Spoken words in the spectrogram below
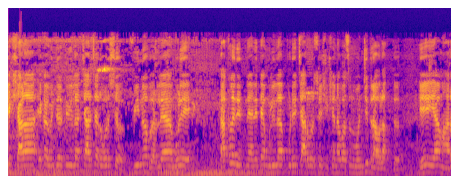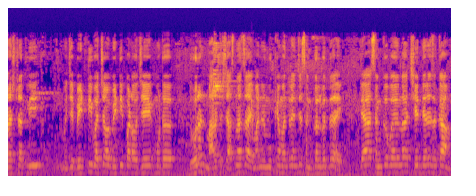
एक शाळा एका विद्यार्थिनीला चार चार वर्ष फी न भरल्यामुळे दाखला देत नाही आणि त्या मुलीला पुढे चार वर्ष शिक्षणापासून वंचित राहावं लागतं. हे या महाराष्ट्रातली म्हणजे बेटी बचाव बेटी पढावचे एक मोठं धोरण महाराष्ट्र शासनाचं आहे माननीय मुख्यमंत्र्यांच्या संकल्पनेचं आहे त्या संकल्पनेला छेद देण्याचं काम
